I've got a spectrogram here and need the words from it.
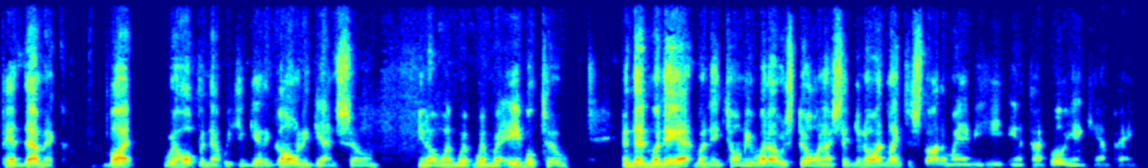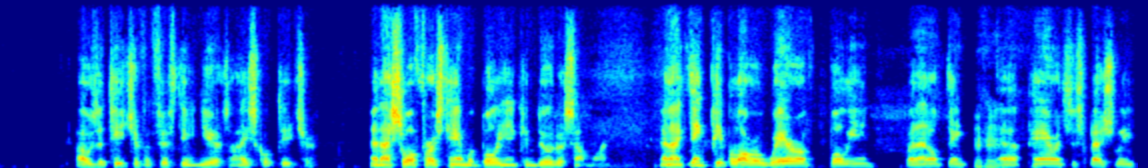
pandemic, but we're hoping that we can get it going again soon. You know, when we're when we're able to. And then when they when they told me what I was doing, I said, you know, I'd like to start a Miami Heat anti-bullying campaign. I was a teacher for 15 years, a high school teacher, and I saw firsthand what bullying can do to someone. And I think people are aware of bullying, but I don't think mm-hmm. uh, parents, especially,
